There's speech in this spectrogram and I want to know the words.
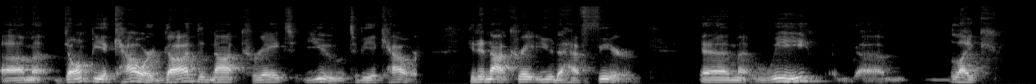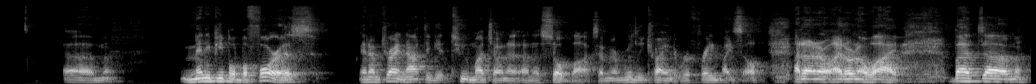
Um, don't be a coward. God did not create you to be a coward. He did not create you to have fear. And we, um, like um, many people before us, and I'm trying not to get too much on a, on a soapbox. I mean, I'm really trying to refrain myself. I don't know. I don't know why, but um,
